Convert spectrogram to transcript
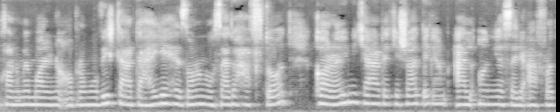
خانم مارینا آبراموویچ در دهه 1970 کارایی می‌کرده که شاید بگم الان یه سری افراد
